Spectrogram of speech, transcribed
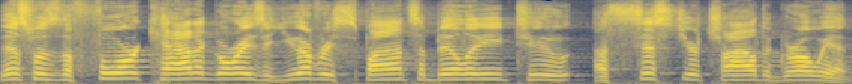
this was the four categories that you have responsibility to assist your child to grow in.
